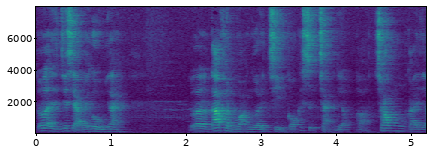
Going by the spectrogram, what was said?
tôi lại chia sẻ với anh hùng như này là đa phần mọi người chỉ có cái sự trải nghiệm ở trong cái gì?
